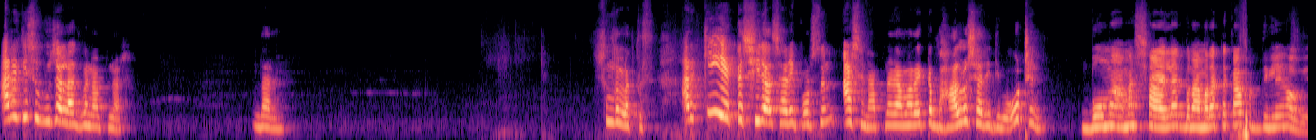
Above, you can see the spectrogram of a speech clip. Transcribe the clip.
আরে কিছু বোঝা লাগবে না আপনার। দাঁড়ান। সুন্দর লাগতেছে। আর কি একটা শিরা শাড়ি পরছেন? আসেন আপনার আমার একটা ভালো শাড়ি দিব ওঠেন। বোমা আমার শাড়ি লাগবে না আমার একটা কাপড় দিলে হবে।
